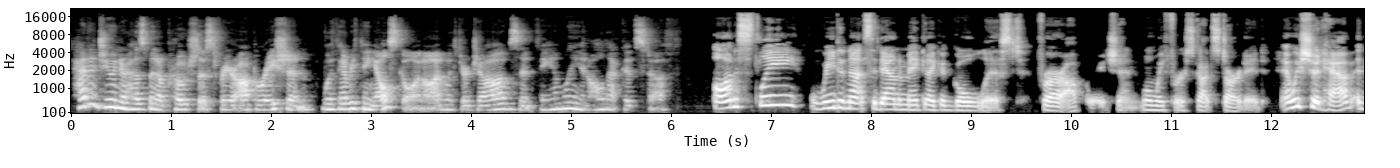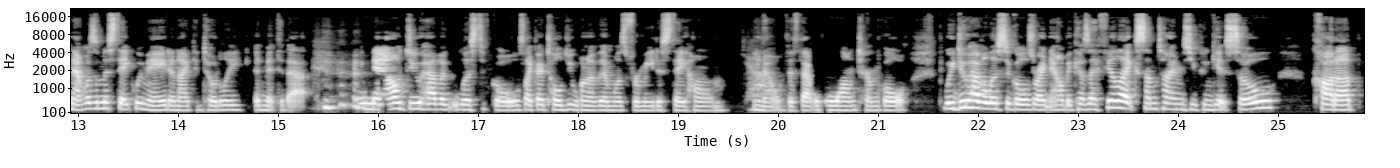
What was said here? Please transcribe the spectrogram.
how did you and your husband approach this for your operation with everything else going on with your jobs and family and all that good stuff? Honestly, we did not sit down and make like a goal list for our operation when we first got started. And we should have, and that was a mistake we made, and I can totally admit to that. we now do have a list of goals. Like I told you, one of them was for me to stay home. Yeah. You know, that that was a long term goal. But we do have a list of goals right now because I feel like sometimes you can get so caught up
